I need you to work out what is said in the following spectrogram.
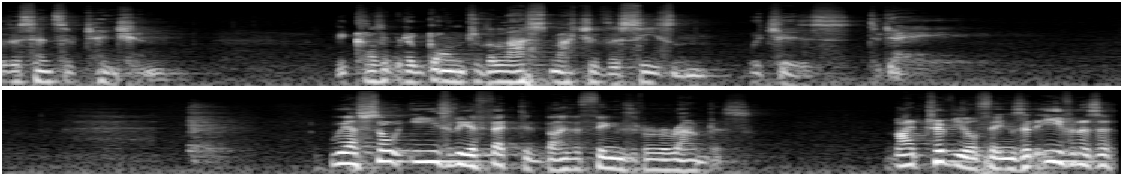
with a sense of tension because it would have gone to the last match of the season, which is today. We are so easily affected by the things that are around us, by trivial things that even as a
